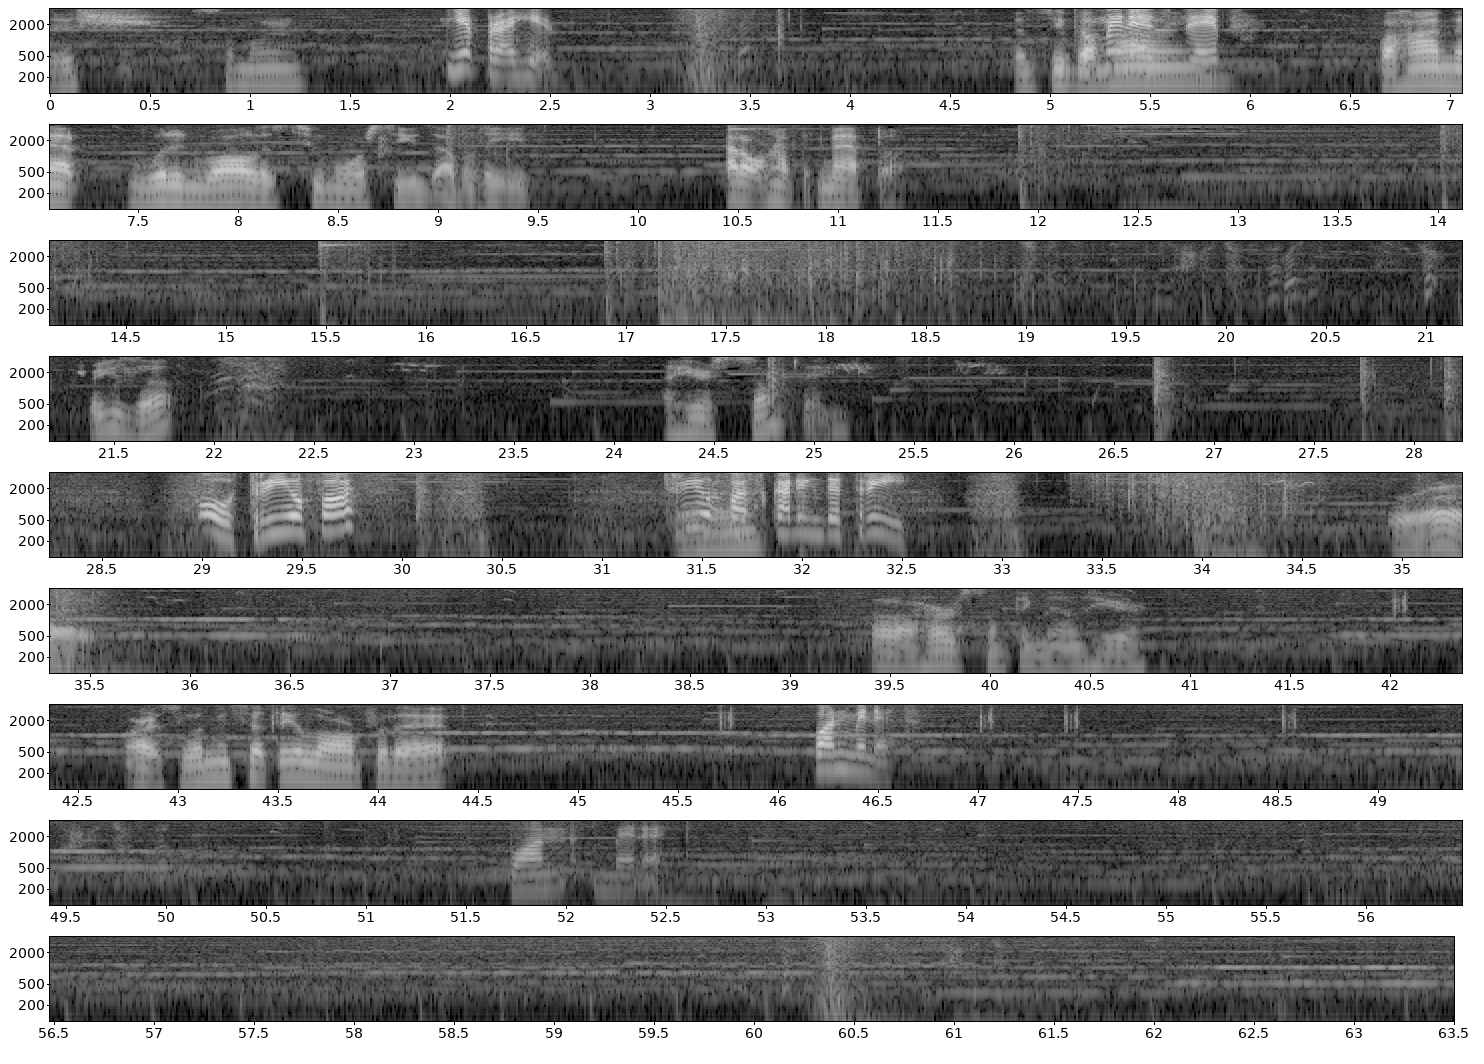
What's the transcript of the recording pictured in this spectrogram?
Ish. Somewhere. Yep, right here. And see Two minutes, behind babe. behind that wooden wall is two more seeds, I believe. I don't have the map up. Trees up. I hear something. Oh, three of us? Three of us cutting the tree. Alright. Thought I heard something down here. Alright, so let me set the alarm for that. One minute. One minute.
